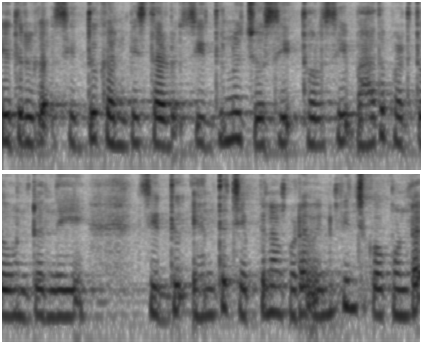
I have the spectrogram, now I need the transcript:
ఎదురుగా సిద్ధు కనిపిస్తాడు. సిద్ధును చూసి తులసి బాధపడుతూ ఉంటుంది. సిద్ధు ఎంత చెప్పినా కూడా వినిపించుకోకుండా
